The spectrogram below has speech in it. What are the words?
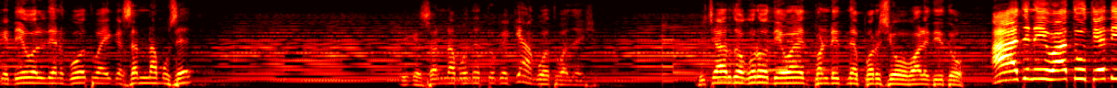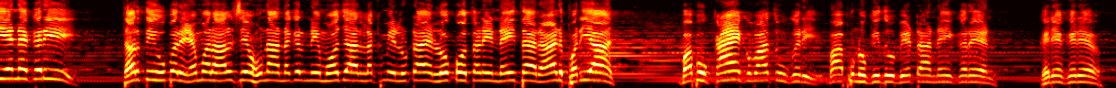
કે દેવલ દેન ગોતવાય કે સરનામું છે. ઈ કે સરનામું નથી, તો કે ક્યાં ગોતવા જાય છે? વિચાર તો કરો, દેવાયત પંડિતને પરસ્યો વાળી દીધો. આજની વાતું તેદી એને કરી, ધરતી ઉપર હેમર હાલશે હુના નગરની મોજા લક્ષ્મી લૂંટાય, લોકો તણી નહીં થાય, રાડ ફરિયાદ. બાપુ કાંઈક વાતું કરી. બાપનું કીધું, બેટા નહીં કરે. ઘરે ઘરે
